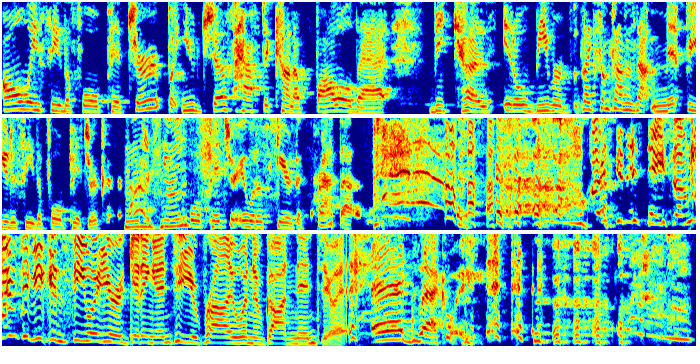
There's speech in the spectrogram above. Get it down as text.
always see the full picture, but you just have to kind of follow that because it'll be re- like sometimes it's not meant for you to see the full picture. Because mm-hmm. I had seen the full picture, it would have scared the crap out of me. I was going to say, sometimes if you can see what you're getting into, you probably wouldn't have gotten into it. Exactly.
